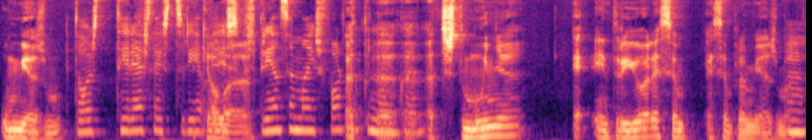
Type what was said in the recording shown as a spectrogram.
o mesmo. Estou a ter esta experi- Aquela- esta experiência mais forte A, do que nunca. a- a testemunha é- interior é sempre, é sempre a mesma.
